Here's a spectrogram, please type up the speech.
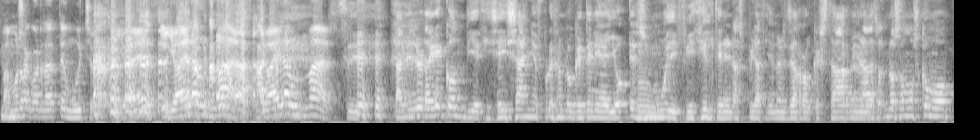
Vamos a acordarte mucho. Y yo, a él, y yo a él aún más. Yo a él aún más. Sí. También es verdad que con 16 años, por ejemplo, que tenía yo, es muy difícil tener aspiraciones de rockstar ni nada de eso. No somos como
